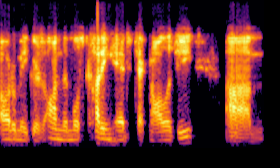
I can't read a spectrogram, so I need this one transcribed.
automakers on the most cutting edge technology. Um,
